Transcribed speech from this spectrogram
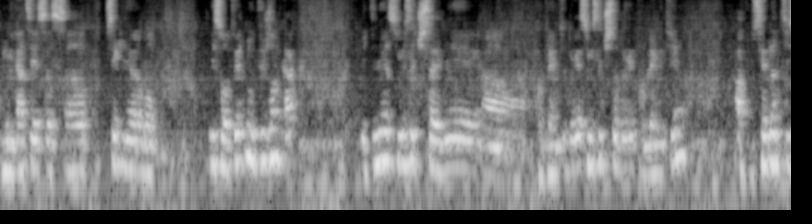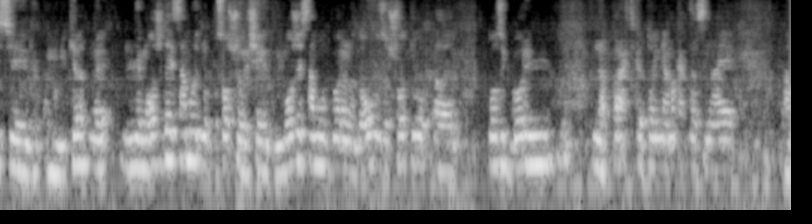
комуникация с а, всеки един работник. И съответно виждам как единия си мисля, че са едни а, проблемите, другия си мисля, че са други проблемите. Ако седнат и си комуникират, нали, не може да е само еднопосочно решението, не може да е само отгоре надолу, защото а, този горе на практика той няма как да знае а,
